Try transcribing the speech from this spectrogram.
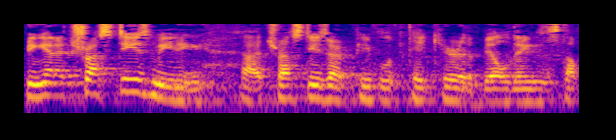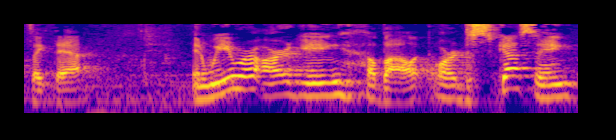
being at a trustees meeting. Uh, trustees are people who take care of the buildings and stuff like that. And we were arguing about or discussing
